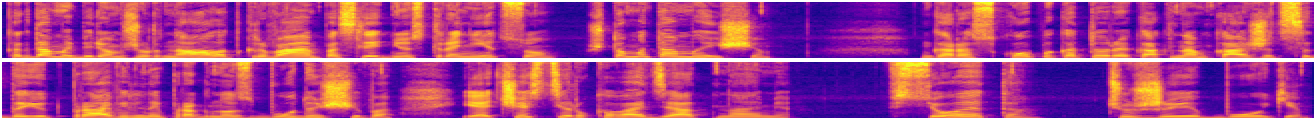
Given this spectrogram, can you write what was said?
Когда мы берем журнал, открываем последнюю страницу, что мы там ищем? Гороскопы, которые, как нам кажется, дают правильный прогноз будущего и отчасти руководят нами. Все это чужие боги.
